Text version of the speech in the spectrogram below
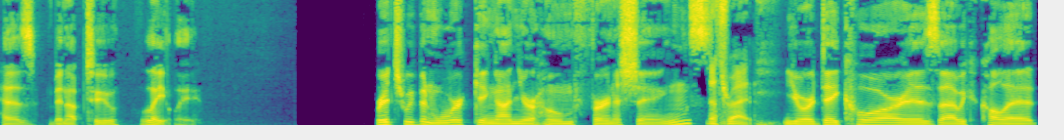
has been up to lately. Rich, we've been working on your home furnishings. That's right. Your decor is, uh, we could call it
